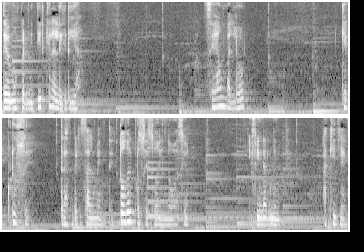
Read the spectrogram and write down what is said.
Debemos permitir que la alegría sea un valor que cruce transversalmente todo el proceso de innovación. Y finalmente, aquí llego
